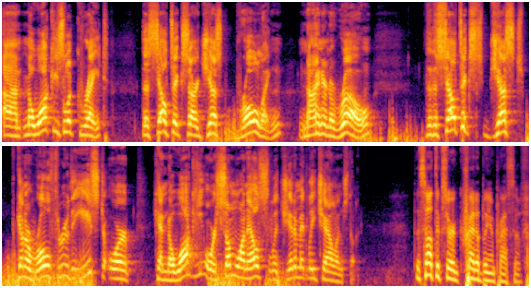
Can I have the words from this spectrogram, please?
um, Milwaukee's look great. The Celtics are just rolling nine in a row. Are the Celtics just going to roll through the East, or can Milwaukee or someone else legitimately challenge them? The Celtics are incredibly impressive.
